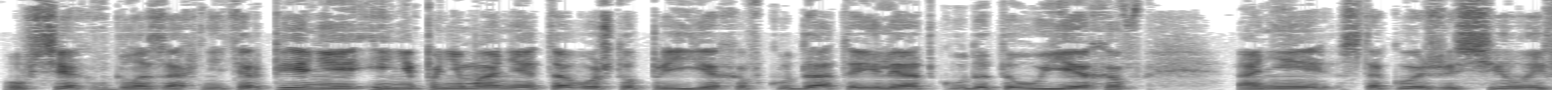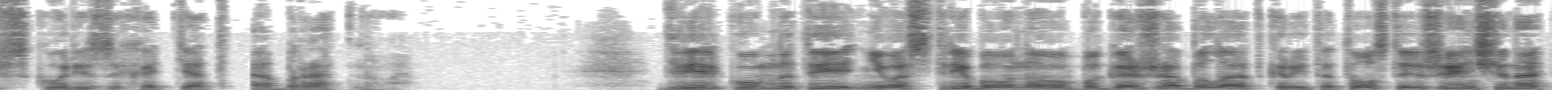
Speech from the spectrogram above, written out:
У всех в глазах нетерпение и непонимание того, что, приехав куда-то или откуда-то уехав, они с такой же силой вскоре захотят обратного. Дверь комнаты невостребованного багажа была открыта. Толстая женщина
